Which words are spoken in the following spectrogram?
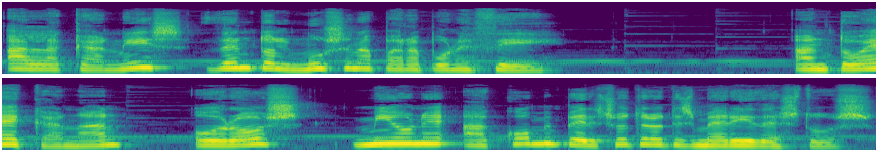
αλλά κανείς δεν τολμούσε να παραπονεθεί. Αν το έκαναν, ο Ρος μείωνε ακόμη περισσότερο τις μερίδες τους.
